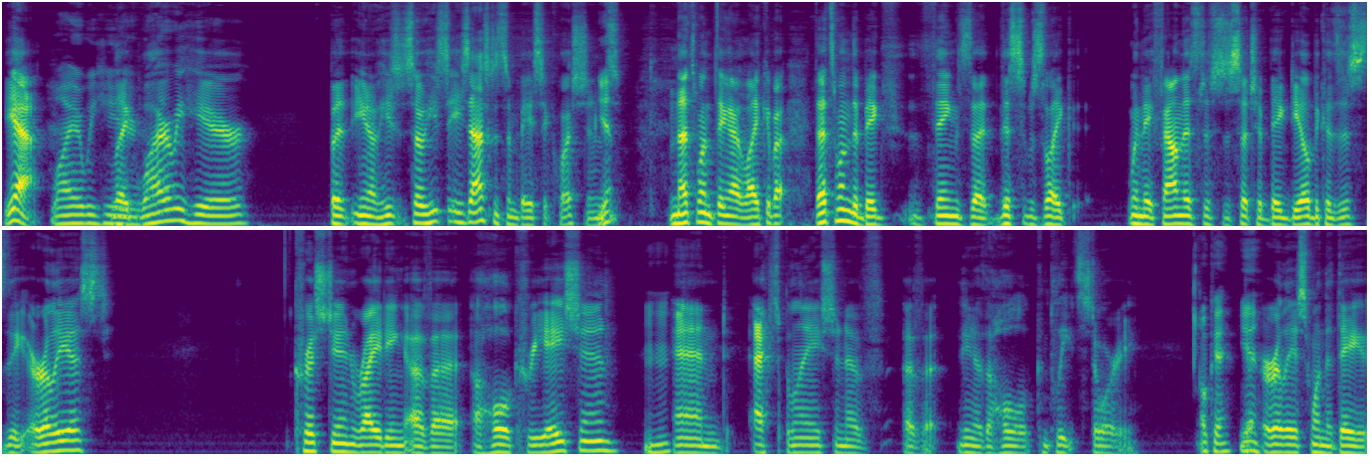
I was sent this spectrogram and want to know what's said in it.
Yeah, Why are we here? like why are we here? But you know, he's so he's he's asking some basic questions. Yep. And that's one thing I like about. That's one of the big things that this was like when they found this. This is such a big deal because this is the earliest Christian writing of a, a whole creation hmm and explanation of of a, you know the whole complete story. Okay. Yeah. The earliest one that they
